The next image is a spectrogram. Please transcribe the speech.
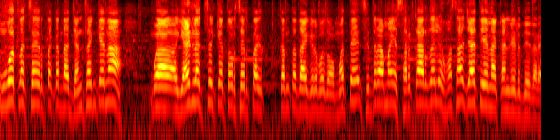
ಮೂವತ್ತು ಲಕ್ಷ ಇರತಕ್ಕಂಥ ಜನಸಂಖ್ಯೆನ ಎರಡು ಲಕ್ಷಕ್ಕೆ ತೋರಿಸಿರ್ತಕ್ಕಂಥದ್ದಾಗಿರ್ಬೋದು. ಮತ್ತು ಸಿದ್ದರಾಮಯ್ಯ ಸರ್ಕಾರದಲ್ಲಿ ಹೊಸ ಜಾತಿಯನ್ನು ಕಂಡುಹಿಡಿದಿದ್ದಾರೆ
